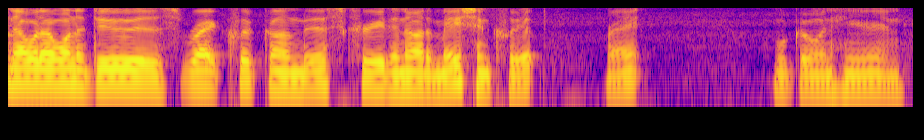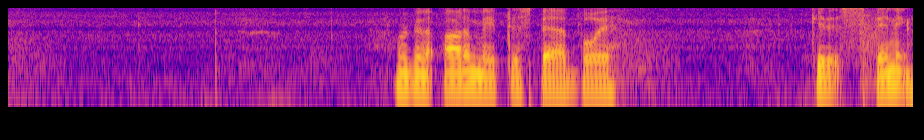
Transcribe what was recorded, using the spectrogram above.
Now what I want to do is right click on this, create an automation clip, right? We'll go in here and we're going to automate this bad boy. Get it spinning.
